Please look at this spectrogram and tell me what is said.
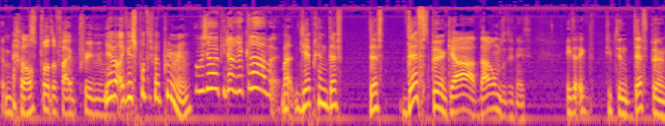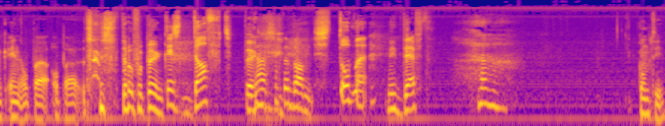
een? Spotify Premium. Jawel, ik heb Spotify Premium. Hoezo heb je dan reclame? Maar je hebt geen Def, Def, Deft Punk. Ja, daarom doet hij het niet. Ik, ik typte in Def Punk in op, eh op eh Stover Punk. Het is Daft Punk. Ja, zeg dat dan. Stomme. Niet Deft. Komt-ie.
